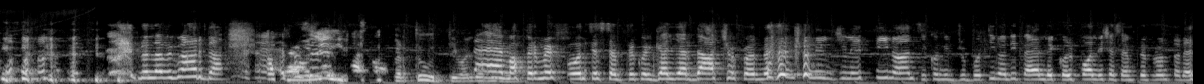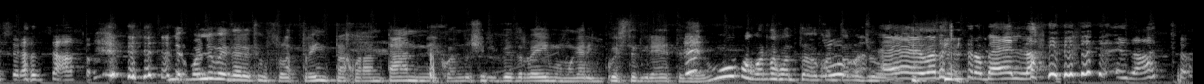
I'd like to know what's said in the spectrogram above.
non la guarda. Eh, Vabbè, gli anni passano per tutti. eh, dire. ma per me Fonzi è sempre quel gagliardaccio con, con, il gilettino, anzi con il giubbottino di pelle e col pollice sempre pronto ad essere alzato. voglio, voglio vedere tu fra 30-40 anni, quando ci rivedremo magari in queste dirette, dire, uh, ma guarda quanto, quanto uh, ero giovane. Eh, guarda quanto ero bella. esatto.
